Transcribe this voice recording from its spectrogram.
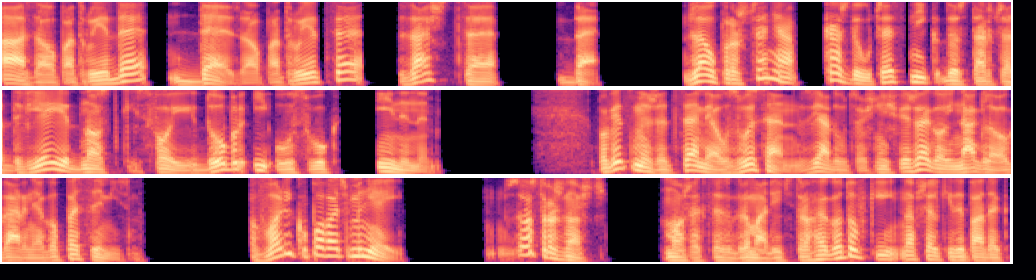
A zaopatruje D, D zaopatruje C, zaś C B. Dla uproszczenia, każdy uczestnik dostarcza dwie jednostki swoich dóbr i usług innym. Powiedzmy, że C miał zły sen, zjadł coś nieświeżego i nagle ogarnia go pesymizm. Woli kupować mniej. Z ostrożności. Może chce zgromadzić trochę gotówki na wszelki wypadek.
